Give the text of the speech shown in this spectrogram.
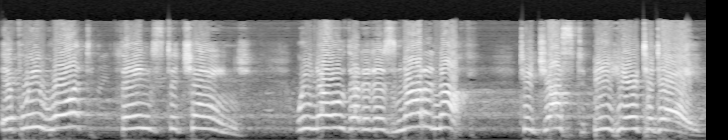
if we want things to change, we know that it is not enough to just be here today.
